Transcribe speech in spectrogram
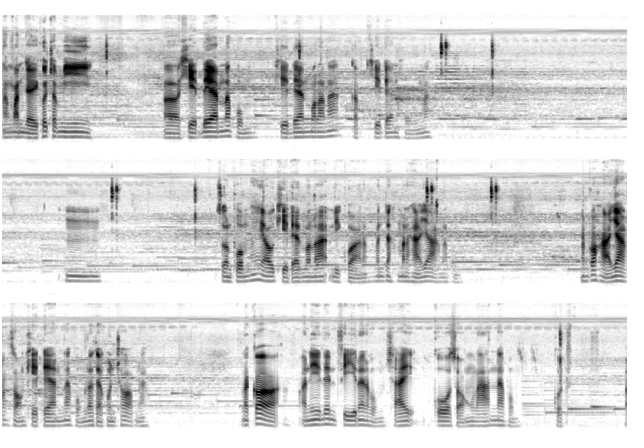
รางวัลใหญ่ก็จะมีเเขตแดนนะผม เขตแดนมรณะ กับเขตแดนหงนะส่วนผมให้เอาเขตแดนมรณะดีกว่านะมันจะมันหายากนะผม มันก็หายากทั้งสองเขตแดนนะผมแล้วแต่คนชอบนะ แล้วก็อันนี้เล่นฟรีนะผมใช้โกสองล้านนะผมกดไป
